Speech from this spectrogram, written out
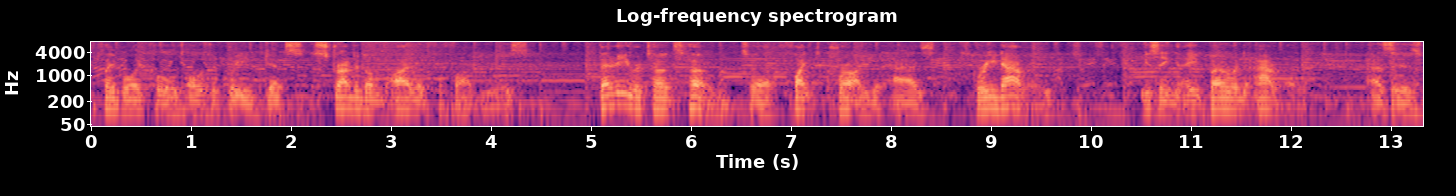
playboy called Oliver Queen, gets stranded on an island for five years. Then he returns home to fight crime as Green Arrow, using a bow and arrow as his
